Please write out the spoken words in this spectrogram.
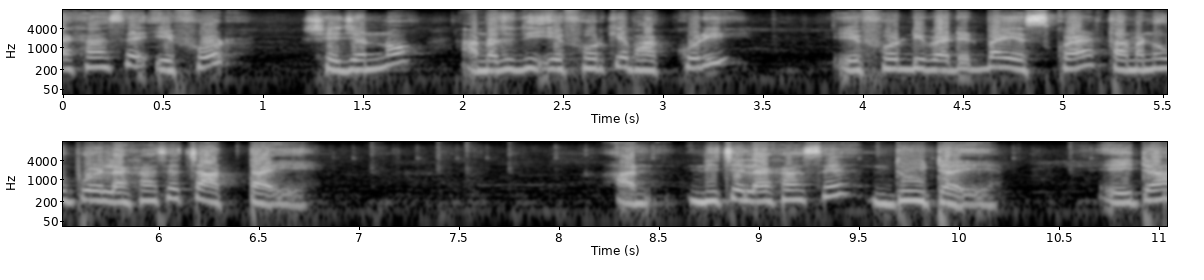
লেখা আছে এ ফোর সেজন্য আমরা যদি এ ফোরকে ভাগ করি a four divided by square তার মানে উপরে লেখা আছে চারটা এ আর নিচে লেখা আছে দুইটা এ। এইটা,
